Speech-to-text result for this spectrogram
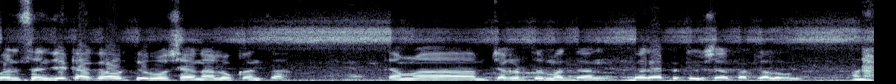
पण संजय काकावरती रोष आहे ना लोकांचा. त्यामुळं आमच्याकडं तर मतदान बऱ्यापैकी विशाल पाटलाला होणार.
